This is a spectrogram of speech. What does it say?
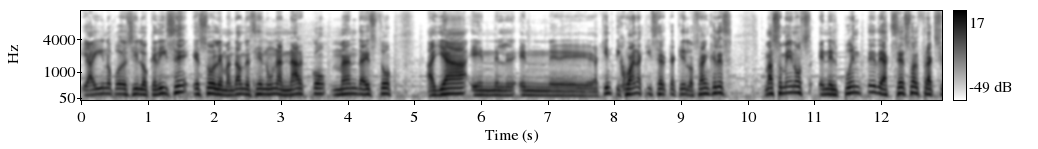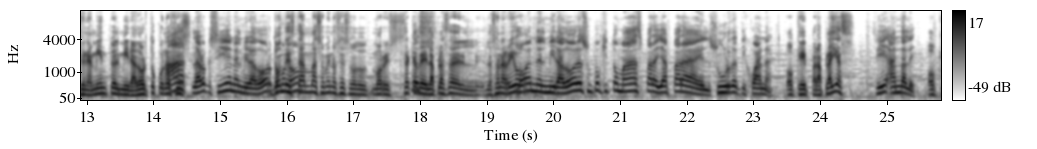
y ahí no puedo decir lo que dice, eso le mandaron decir en una narcomanda esto allá en el, en, eh, aquí en Tijuana, aquí cerca aquí de Los Ángeles, más o menos en el puente de acceso al fraccionamiento del Mirador. ¿Tú Ah, conoces? claro que sí, en el Mirador. ¿cómo ¿Dónde no? está más o menos eso, Morris? ¿Cerca Pues- de la plaza de la zona Río? No, en el Mirador es un poquito más para allá, para el sur de Tijuana. Ok, ¿para playas? Sí, ándale. Ok.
